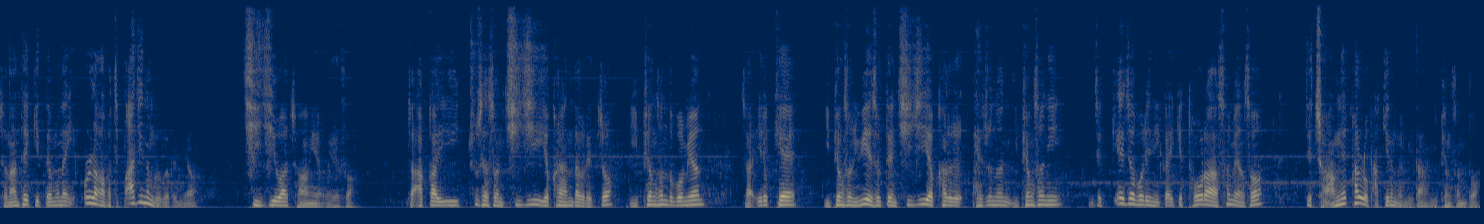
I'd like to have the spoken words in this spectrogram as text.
전환됐기 때문에 올라가봤자 빠지는 거거든요. 지지와 저항에 의해서. 자, 아까 이 추세선 지지 역할을 한다 그랬죠? 이평선도 보면 자 이렇게 이평선 위에 있을 땐 지지 역할을 해주는 이평선이 이제 깨져버리니까 이렇게 돌아서면서 이제 저항 역할로 바뀌는 겁니다. 이평선도.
